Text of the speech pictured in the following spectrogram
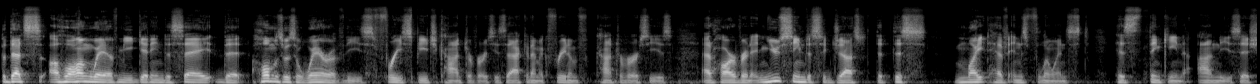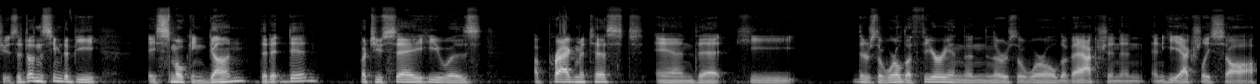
But that's a long way of me getting to say that Holmes was aware of these free speech controversies, academic freedom controversies at Harvard. And you seem to suggest that this might have influenced his thinking on these issues. It doesn't seem to be a smoking gun that it did, but you say he was a pragmatist and that he there's the world of theory and then there's the world of action and, and he actually saw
